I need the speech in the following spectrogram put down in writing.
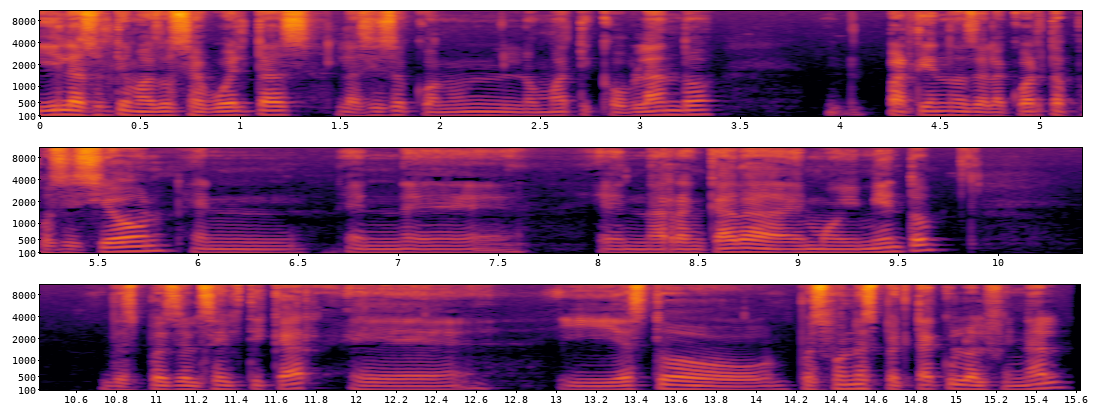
Y las últimas 12 vueltas las hizo con un neumático blando, partiendo desde la cuarta posición en, en eh, en arrancada en movimiento después del safety car eh, y esto pues fue un espectáculo al final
